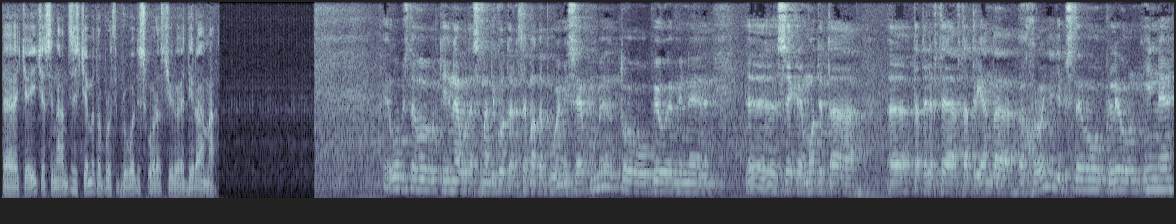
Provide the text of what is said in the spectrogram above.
ε, και είχε συνάντηση και με τον Πρωθυπουργό της χώρας κ. Εντιράμα. Εγώ πιστεύω ότι είναι από τα σημαντικότερα θέματα που εμείς έχουμε, το οποίο έμεινε ε, σε εκκρεμότητα ε, τα τελευταία αυτά 30 χρόνια και πιστεύω πλέον είναι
